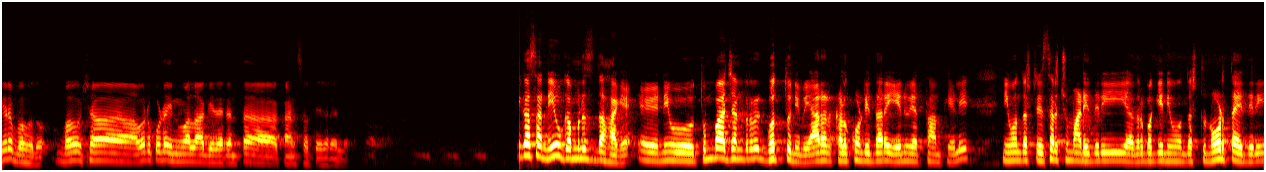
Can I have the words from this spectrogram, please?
ಇರಬಹುದು. ಬಹುಶಃ ಅವರು ಕೂಡ ಇನ್ವಾಲ್ವ್ ಆಗಿದ್ದಾರೆ ಅಂತ ಕಾಣಿಸುತ್ತೆ ಇದರಲ್ಲಿ. ಈಗ ಸರ್ ನೀವು ಗಮನಿಸಿದ ಹಾಗೆ ನೀವು ತುಂಬಾ ಜನರಿಗೆ ಗೊತ್ತು ನೀವು ಯಾರು ಕಳ್ಕೊಂಡಿದ್ದಾರೆ ಏನು ಎತ್ತ ಅಂತ ಹೇಳಿ. ನೀವು ಒಂದಷ್ಟು ರಿಸರ್ಚ್ ಮಾಡಿದಿರಿ ಅದ್ರ ಬಗ್ಗೆ ನೀವು ಒಂದಷ್ಟು ನೋಡ್ತಾ ಇದ್ದೀರಿ.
